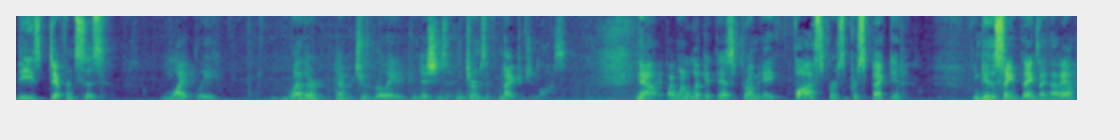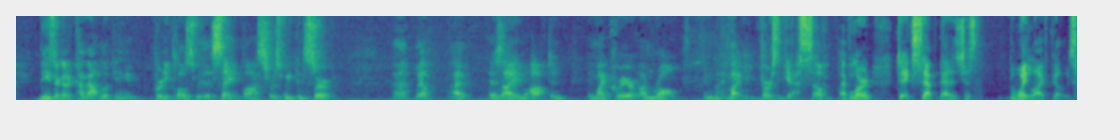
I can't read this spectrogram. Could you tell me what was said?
these differences likely weather temperature related conditions in terms of nitrogen loss. Now, if I want to look at this from a phosphorus perspective, we can do the same things. I thought, yeah, these are going to come out looking pretty closely the same. Phosphorus we conserve. Uh, well, I, as I am often in my career, I'm wrong in my, my first guess. So I've learned to accept that as just the way life goes.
